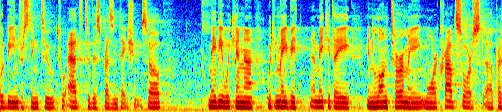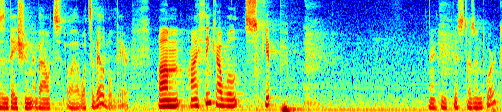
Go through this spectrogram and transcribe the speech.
would be interesting to, to add to this presentation. So maybe we can, uh, we can maybe uh, make it a, in long term, a more crowdsourced uh, presentation about uh, what's available there. Um, I think I will skip. I think this doesn't work.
